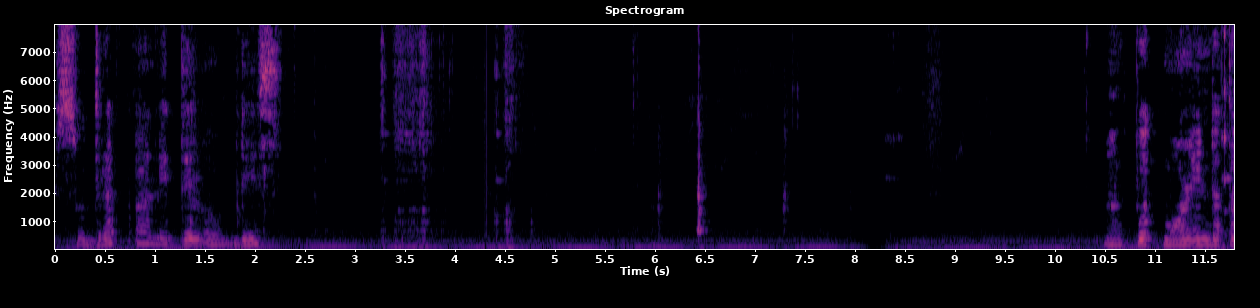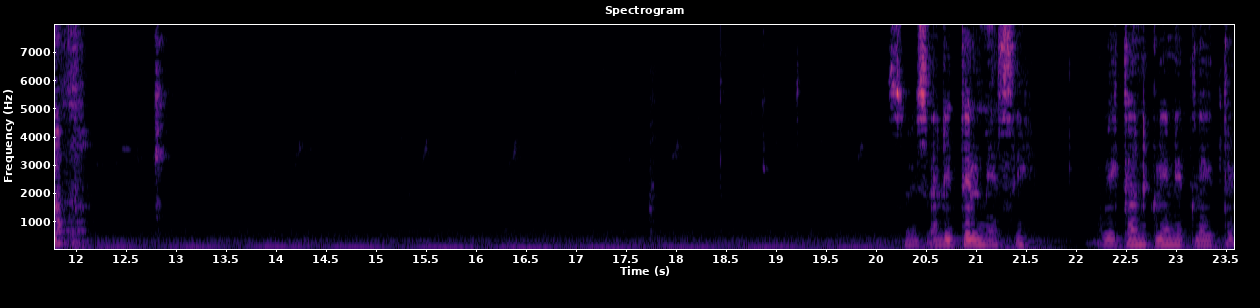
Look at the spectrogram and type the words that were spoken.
So drop a little of this. And put more in the top so it's a little messy. We can clean it later.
